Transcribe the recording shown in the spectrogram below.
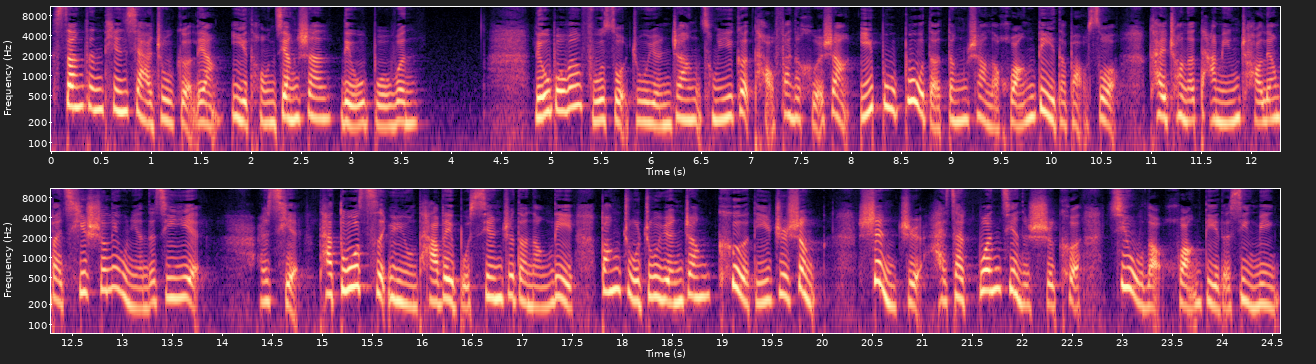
三分天下诸葛亮，一统江山刘伯温。”刘伯温辅佐朱元璋，从一个讨饭的和尚，一步步地登上了皇帝的宝座，开创了大明朝两百七十六年的基业。而且，他多次运用他未卜先知的能力，帮助朱元璋克敌制胜，甚至还在关键的时刻救了皇帝的性命。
